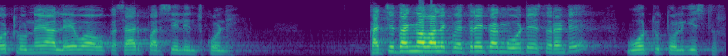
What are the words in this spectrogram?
ఓట్లు ఉన్నాయా లేవా ఒకసారి పరిశీలించుకోండి. ఖచ్చితంగా వాళ్ళకి వ్యతిరేకంగా ఓటేస్తారంటే ఓట్లు తొలగిస్తారు.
